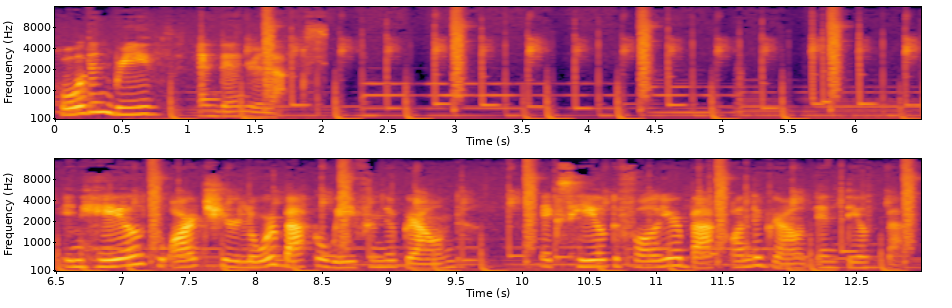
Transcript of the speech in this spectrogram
Hold and breathe, and then relax. Inhale to arch your lower back away from the ground. Exhale to fall your back on the ground and tilt back.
